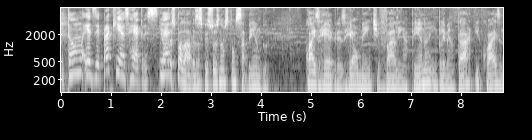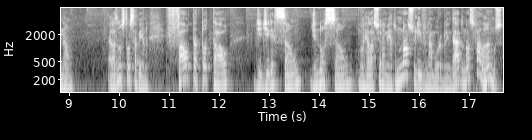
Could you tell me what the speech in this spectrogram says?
Então, quer dizer, para que as regras? Em né? outras palavras, as pessoas não estão sabendo quais regras realmente valem a pena implementar e quais não. Elas não estão sabendo. Falta total de direção, de noção no relacionamento. No nosso livro Namoro Blindado, nós falamos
